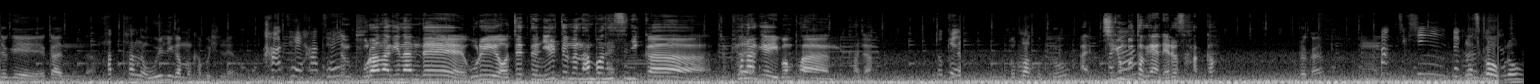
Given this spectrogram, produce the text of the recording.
저기 약간 핫한 512가 한번 가보실래요? 하태 하태. 좀 불안하긴 한데 우리 어쨌든 1등은 한 번 했으니까 좀 편하게 이번 판 가자 오케이. 노파크 bro 아, 지금부터 그냥 내려서 갈까? 그럴까요? 음. 딱 직신일 때. 그러거든요? Bro.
